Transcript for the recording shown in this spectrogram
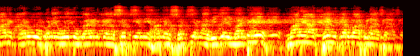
મારે કરવું પડે હોય કારણ કે અસત્યની સામે સત્યના વિજય માટે મારે આ ખેલ કરવા પડ્યા છે.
